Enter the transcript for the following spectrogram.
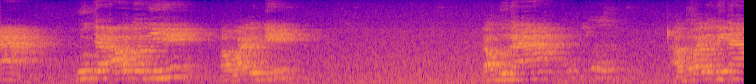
อะกูจะเอาตัวนี้มาไว้ตรงนี้ลองดูนะ เอามาไว้ตรงนี้นะ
